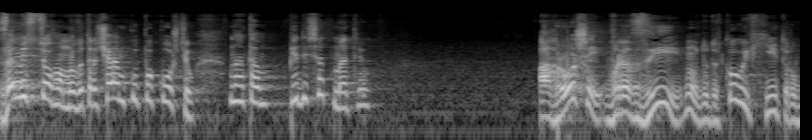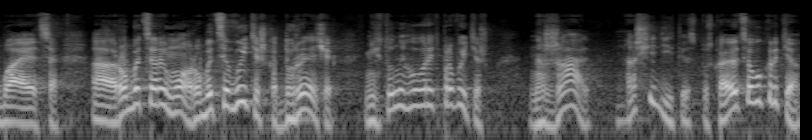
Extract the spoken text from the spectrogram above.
Замість цього ми витрачаємо купу коштів на там 50 метрів. А грошей в рази, ну, додатковий вхід рубається, робиться ремонт, робиться витяжка. До речі, ніхто не говорить про витяжку. На жаль, наші діти спускаються в укриття.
